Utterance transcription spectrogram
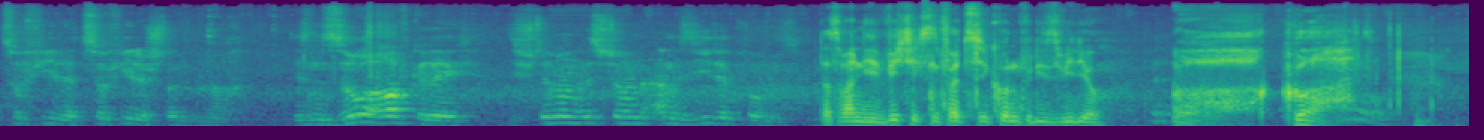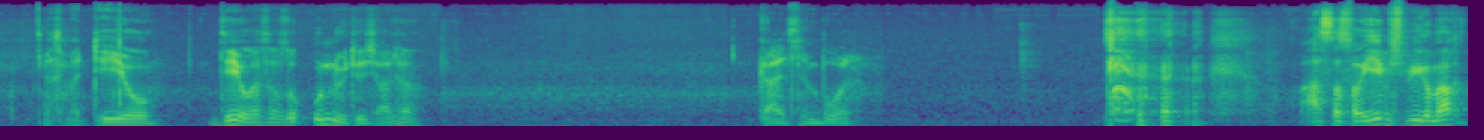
Zu viele, zu viele Stunden noch. Wir sind so aufgeregt. Die Stimmung ist schon am Siedepunkt. Das waren die wichtigsten 40 Sekunden für dieses Video. Oh Gott. Erstmal Deo. Deo ist auch so unnötig, Alter. Geil Symbol. Hast du das vor jedem Spiel gemacht?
